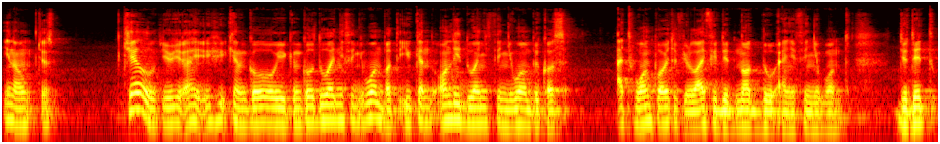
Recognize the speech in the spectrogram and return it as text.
you know just chill. You, you can go you can go do anything you want but you can only do anything you want because at one point of your life you did not do anything you want. You did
